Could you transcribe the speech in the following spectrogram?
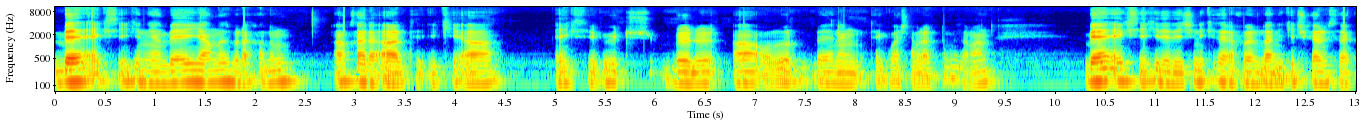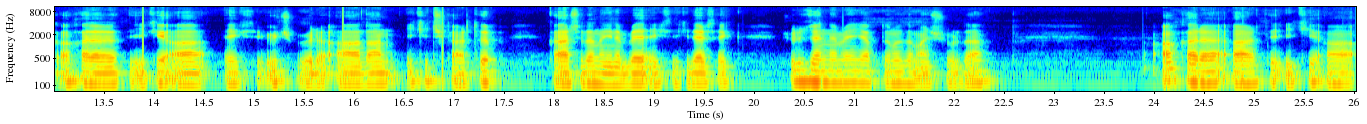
b eksi 2'nin yani b'yi yalnız bırakalım. a kare artı 2a eksi 3 bölü a olur. b'nin tek başına bıraktığımız zaman. b eksi 2 dediği için iki tarafından 2 çıkarırsak a kare artı 2a eksi 3 bölü a'dan 2 çıkartıp karşıdan da yine b eksi 2 dersek şu düzenlemeyi yaptığımız zaman şurada a kare artı 2a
